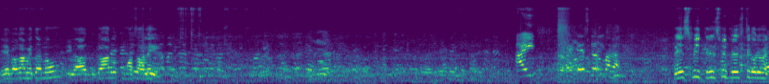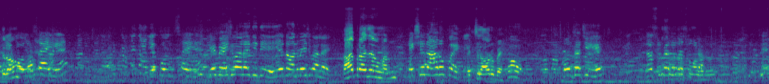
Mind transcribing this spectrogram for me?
हे बघा मित्रांनो यादगार मसाले. आई टेस्ट करून बघा. क्रिस्पी क्रिस्पी टेस्टी करूया मित्रांनो. कौन सा है? ये ये कौन सा है ये वेज वाला है दीदी ये नॉन वेज वाला है काय प्राइस आहे मॅडम? एकशे दहा रुपये. एकशे दहा रुपये. हो. कौन सा चाहिए दस रुपये दो दस रुपये.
